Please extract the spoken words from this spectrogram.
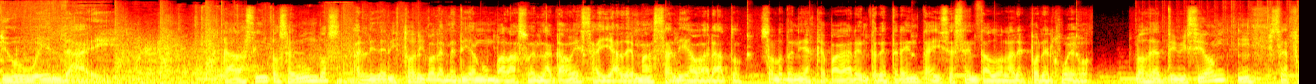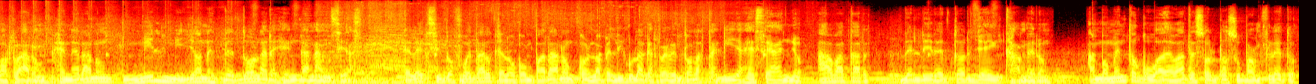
You will die. Cada cinco segundos al líder histórico le metían un balazo en la cabeza y además salía barato. Solo tenías que pagar entre 30 y 60 dólares por el juego. Los de Activision mm, se forraron, generaron mil millones de dólares en ganancias. El éxito fue tal que lo compararon con la película que reventó las taquillas ese año, Avatar, del director James Cameron. Al momento Cuba Debate soltó su panfleto.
